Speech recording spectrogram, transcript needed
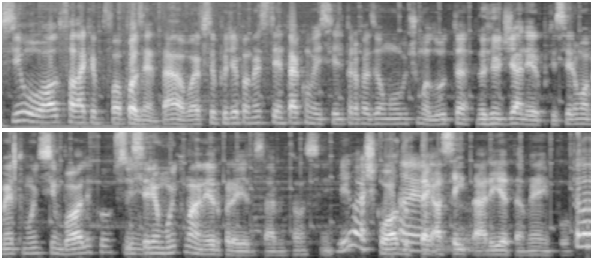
se o Aldo falar que for aposentar, o UFC podia pelo menos tentar convencer ele para fazer uma última luta no Rio de Janeiro, porque seria um momento muito simbólico Sim. e seria muito maneiro para ele, sabe? Então, assim, eu acho que o Aldo é, aceitaria também, pô. Pela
